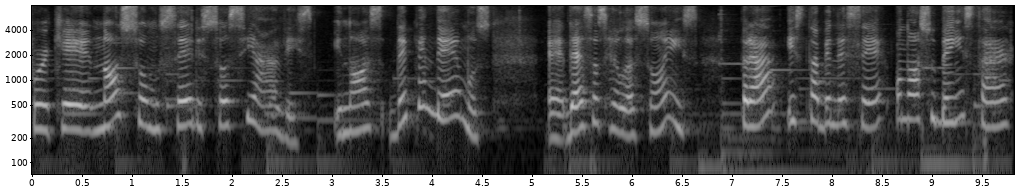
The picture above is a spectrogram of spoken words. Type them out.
porque nós somos seres sociáveis e nós dependemos é, dessas relações para estabelecer o nosso bem-estar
